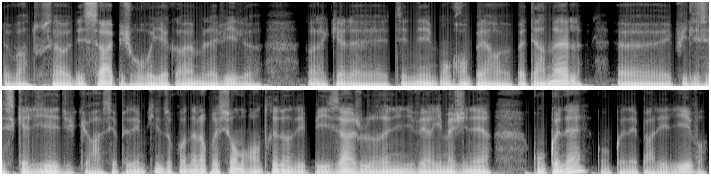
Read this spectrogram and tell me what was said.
de voir tout ça à Odessa. Et puis je revoyais quand même la ville dans laquelle était né mon grand-père paternel, euh, et puis les escaliers du cuirassé Potemkin. Donc on a l'impression de rentrer dans des paysages ou dans un univers imaginaire qu'on connaît, qu'on connaît par les livres,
